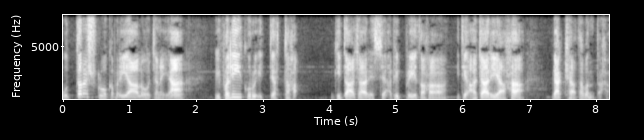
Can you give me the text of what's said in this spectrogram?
उत्तरश्लोकपर्यालोचनया विफलीकुरु इत्यर्थः गीताचार्यस्य अभिप्रेतः इति आचार्याः व्याख्यातवन्तः।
